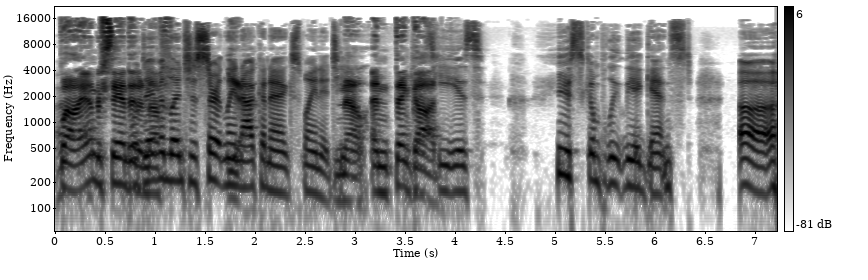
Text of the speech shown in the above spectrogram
but I understand it well, enough. David Lynch is certainly Yeah. not going to explain it to no, you. No, and thank God. he is he is completely against uh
